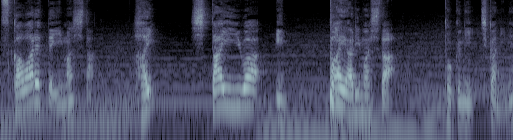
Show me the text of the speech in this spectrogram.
使われていました。はい。死体はいっぱいありました。特に地下にね。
